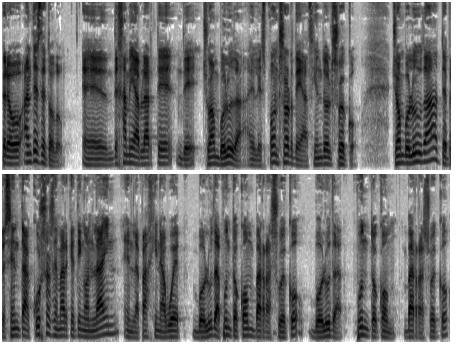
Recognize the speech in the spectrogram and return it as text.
pero antes de todo, eh, déjame hablarte de Joan Boluda, el sponsor de Haciendo el Sueco. Joan Boluda te presenta cursos de marketing online en la página web boluda.com barra sueco, boluda.com barra sueco.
